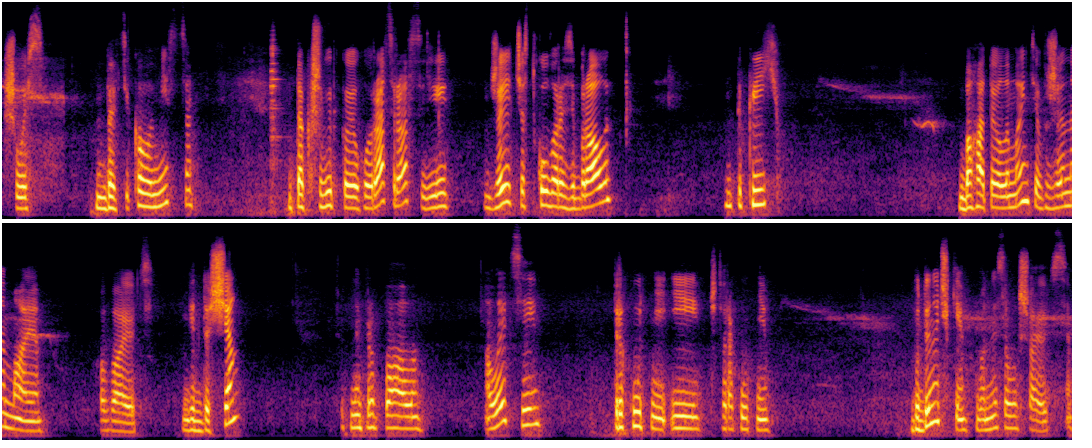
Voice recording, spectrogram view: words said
щось. Де цікаве місце. І так швидко його раз-раз і вже частково розібрали. І такий багато елементів вже немає. ховають від доща, щоб не пропало. Але ці трикутні і чотирикутні будиночки вони залишаються.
